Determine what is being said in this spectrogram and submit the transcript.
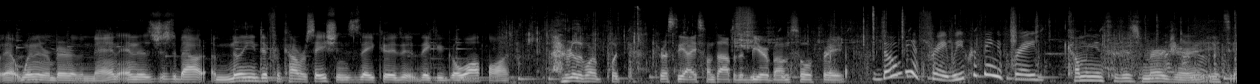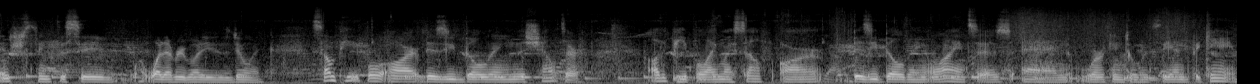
that women are better than men, and there's just about a million different conversations they could they could go off on. I really want to put the rest of the ice on top of the beer, but I'm so afraid. Don't be afraid. Will you quit being afraid? Coming into this merger, it's interesting to see what everybody is doing. Some people are busy building the shelter. Other people, like myself, are busy building alliances and working towards the end of the game.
